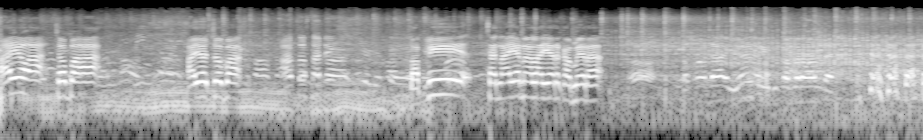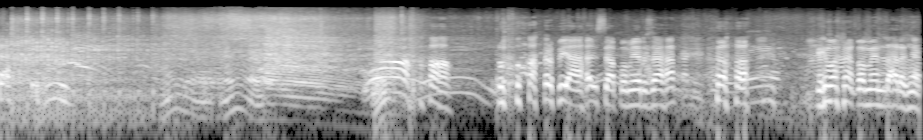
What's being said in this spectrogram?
Ayo, A, coba. A. Ayo coba. Atas tadi. Tapi can aya na layar kamera. Kepada iya di kamera Anda. Wah, luar biasa pemirsa. Gimana komentarnya?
